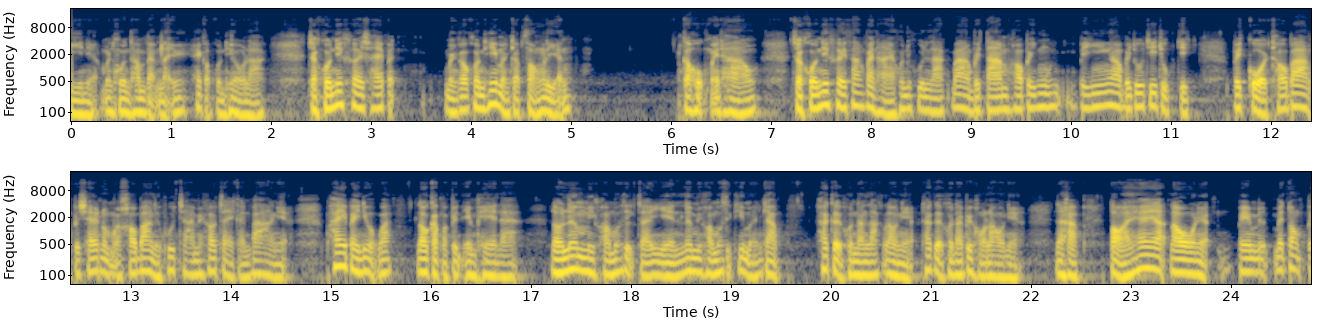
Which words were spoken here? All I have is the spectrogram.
ดีๆเนี่ยมันควรทำแบบไหนให้กับคนที่เรารัก จากคนที่เคยใช้เหมือนกับคนที่เหมือนกับสองเหรียญกับหกไม้เท้า จากคนที่เคยสร้างปัญหาคนที่คุณรักบ้างไปตามเขาไปไปงี่เง่าไปจู้จี้จุกจิก ไปโกรธเขาบ้างไปใช้หนมกับเขาบ้างหรือพูดจาไม่เข้าใจกันบ้างเนี่ยไพ่ใบนี้บอกว่าเรากลับมาเป็นเอ็มเพแล้ว เราเริ่มมีความรู้สึกใจเย็น เริ่มมีความรู้สึกที่เหมือนกับ ถ้าเกิดคนนั้นรักเราเนี่ย ถ้าเกิดคนนั้นเป็นของเราเนี่ยนะครับ ต่อให้เราเนี่ยไปไม่ต้องไป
